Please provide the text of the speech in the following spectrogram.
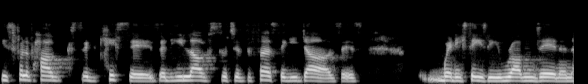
He's full of hugs and kisses and he loves sort of the first thing he does is when he sees me, he runs in and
